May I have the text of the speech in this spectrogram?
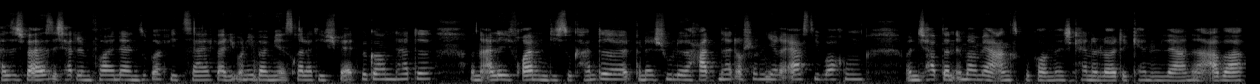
Also ich weiß, ich hatte im Vorhinein super viel Zeit, weil die Uni bei mir erst relativ spät begonnen hatte und alle die Freunde, die ich so kannte von der Schule, hatten halt auch schon ihre ersten Wochen und ich habe dann immer mehr Angst bekommen, dass ich keine Leute kennenlerne. Aber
